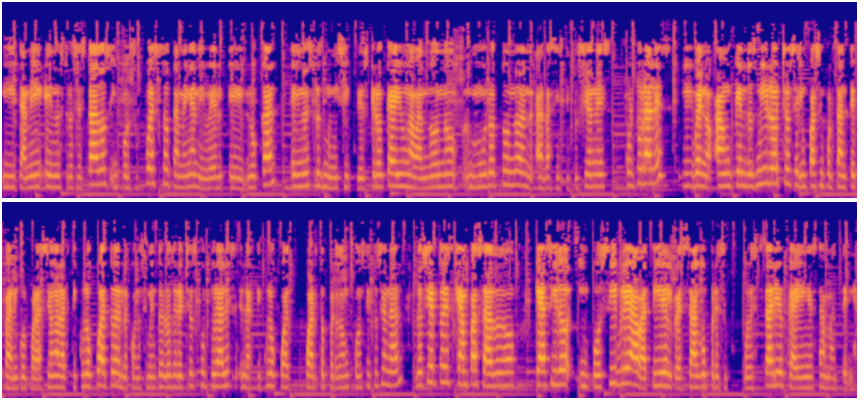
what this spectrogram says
y también en nuestros estados y por supuesto también a nivel eh, local en nuestros municipios. Creo que hay un abandono muy rotundo a las instituciones culturales y bueno, aunque en 2008 sería un paso importante para la incorporación al artículo 4 del reconocimiento de los derechos culturales, el artículo 4, perdón, constitucional, lo cierto es que han pasado, que ha sido imposible abatir el rezago presupuestario que hay en esta materia.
